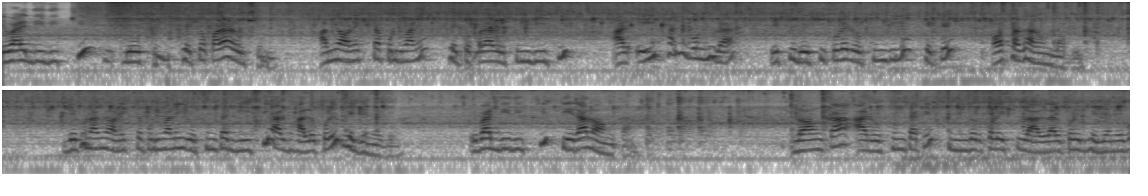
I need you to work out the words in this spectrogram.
এবারে দিয়ে দিচ্ছি রসুন, থেতো করা রসুন। আমি অনেকটা পরিমাণে থেতো করা রসুন দিয়েছি। আর এই শাকে বন্ধুরা, একটু বেশি করে রসুন দিলে খেতে অসাধারণ লাগে। দেখুন, আমি অনেকটা পরিমাণেই রসুনটা দিয়েছি আর ভালো করে ভেজে নেব। এবার দিয়ে দিচ্ছি চেরা লঙ্কা। লঙ্কা আর রসুনটাকে সুন্দর করে একটু লাল লাল করে ভেজে নেব।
